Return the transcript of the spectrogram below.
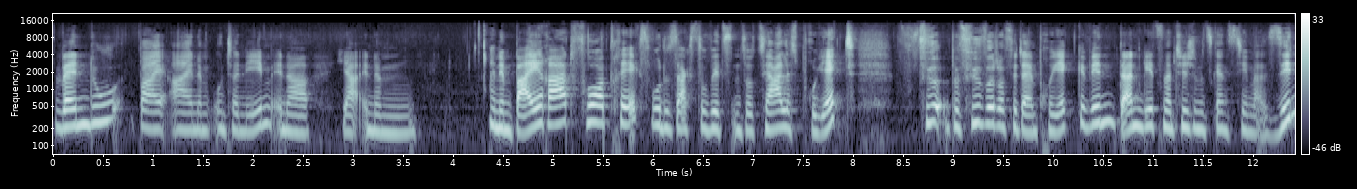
wenn du bei einem Unternehmen in, einer, ja, in einem in einem Beirat vorträgst, wo du sagst, du willst ein soziales Projekt Befürworter für dein Projekt gewinnen. Dann geht es natürlich um das ganze Thema Sinn,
